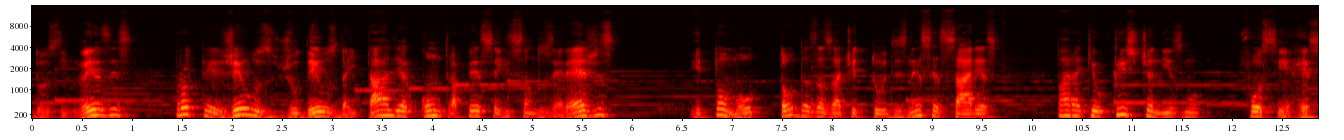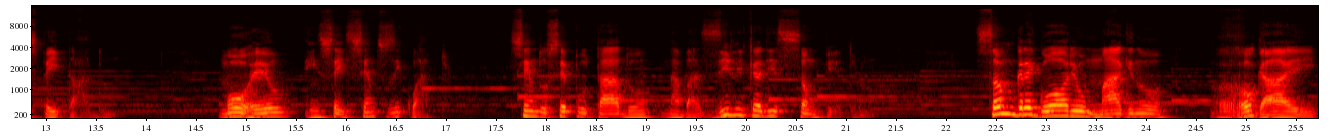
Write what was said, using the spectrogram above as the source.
dos ingleses, protegeu os judeus da Itália contra a perseguição dos hereges e tomou todas as atitudes necessárias para que o cristianismo fosse respeitado. Morreu em 604, sendo sepultado na Basílica de São Pedro. São Gregório Magno, rogai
